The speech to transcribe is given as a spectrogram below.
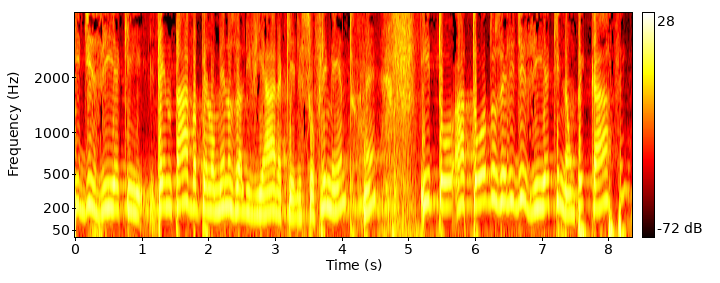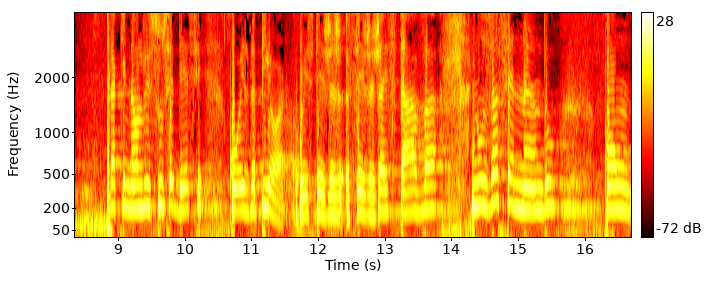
e dizia que tentava pelo menos aliviar aquele sofrimento, né? E to, a todos ele dizia que não pecassem para que não lhe sucedesse coisa pior, ou esteja, seja, já estava nos acenando com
